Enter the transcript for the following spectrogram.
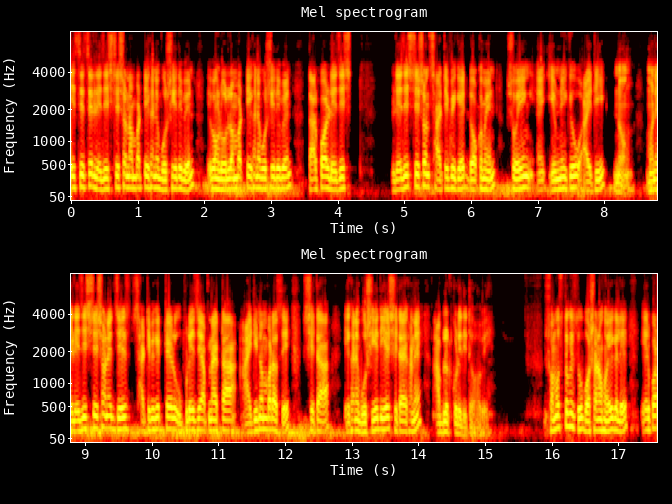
এইচএসের রেজিস্ট্রেশন নাম্বারটি এখানে বসিয়ে দেবেন এবং রোল নাম্বারটি এখানে বসিয়ে দেবেন। তারপর regist registration certificate document showing unique ID নং। মানে রেজিস্ট্রেশনের যে সার্টিফিকেটের উপরে যে আপনার একটা আইডি নাম্বার আছে, সেটা এখানে বসিয়ে দিয়ে সেটা এখানে আপলোড করে দিতে হবে। সমস্ত কিছু বসানো হয়ে গেলে এরপর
